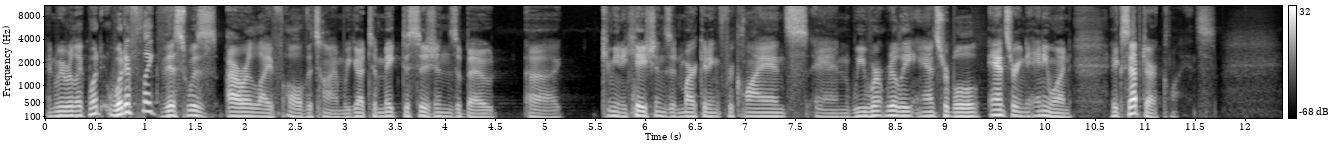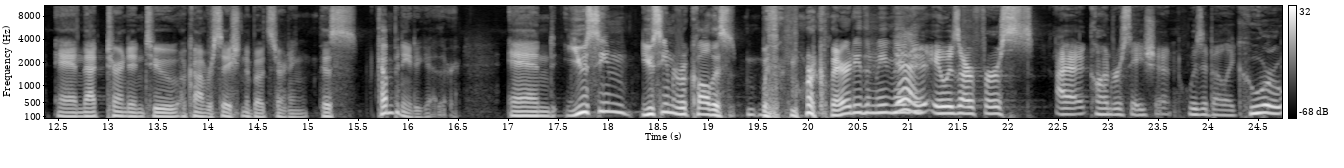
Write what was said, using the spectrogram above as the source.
And we were like, what what if like this was our life all the time? We got to make decisions about uh, communications and marketing for clients, and we weren't really answerable answering to anyone except our clients. And that turned into a conversation about starting this company together. And you seem you seem to recall this with more clarity than me. Maybe? Yeah, it was our first uh, conversation. Was about like who are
